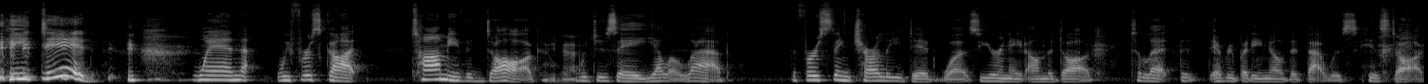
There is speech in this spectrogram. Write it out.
He did. when we first got Tommy the dog, Yeah. which is a yellow lab, the first thing Charlie did was urinate on the dog to let the, everybody know that that was his dog,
